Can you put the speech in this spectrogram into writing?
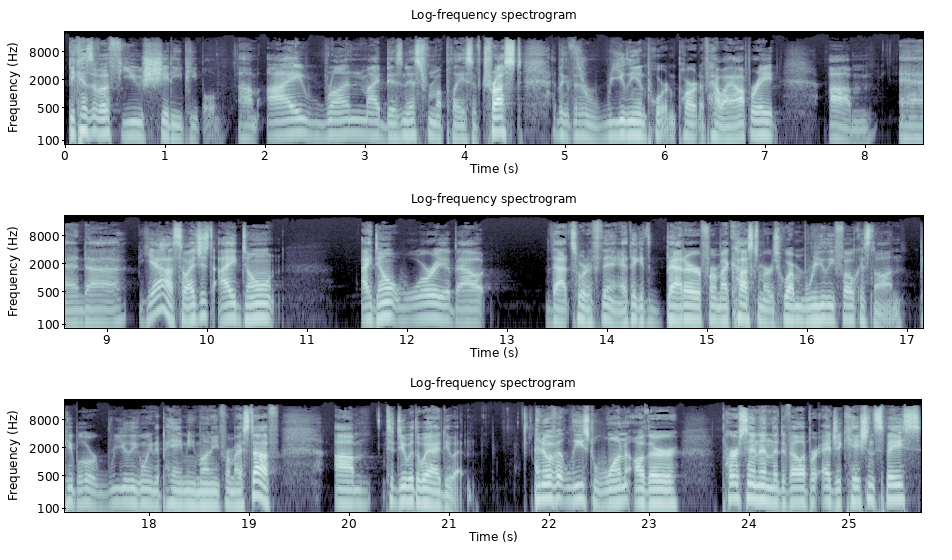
because of a few shitty people. Um, I run my business from a place of trust. I think that's a really important part of how I operate. Um, and uh, yeah, so I just I don't I don't worry about that sort of thing. I think it's better for my customers who I'm really focused on, people who are really going to pay me money for my stuff, um, to do it the way I do it. I know of at least one other person in the developer education space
